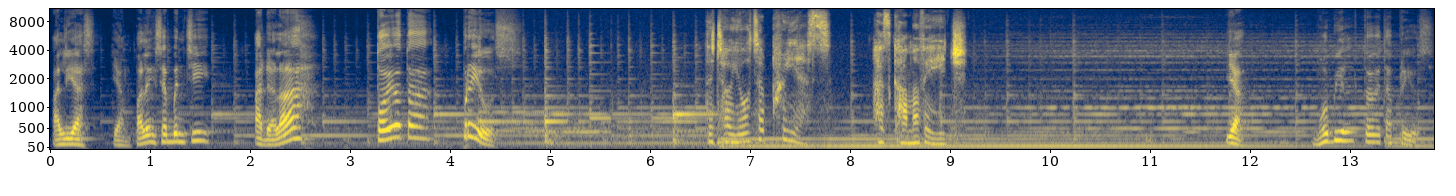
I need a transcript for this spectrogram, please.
alias yang paling saya benci adalah Toyota Prius. The Toyota Prius has come of age. Ya, mobil Toyota Prius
